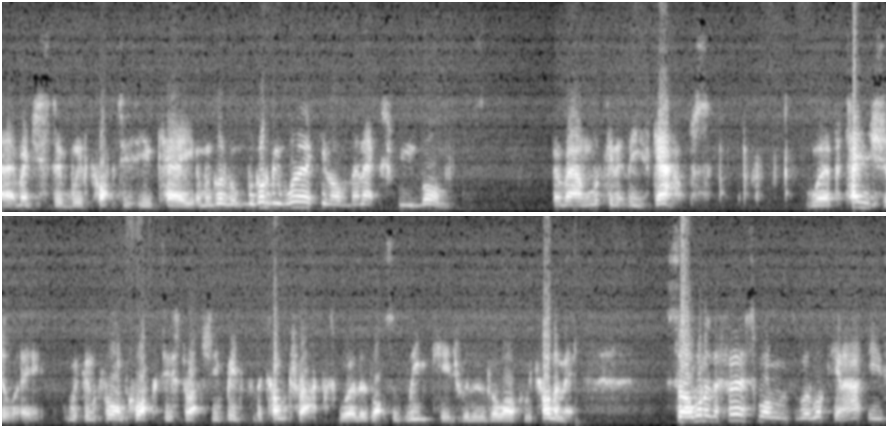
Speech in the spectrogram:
uh, registered with Cooperatives UK, and we're going, to, we're going to be working over the next few months around looking at these gaps where potentially we can form cooperatives to actually bid for the contracts where there's lots of leakage within the local economy. So one of the first ones we're looking at is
